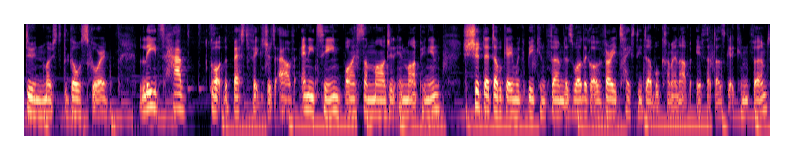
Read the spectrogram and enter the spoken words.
doing most of the goal scoring. Leeds have got the best fixtures out of any team by some margin, in my opinion. Should their double game week be confirmed as well, they've got a very tasty double coming up if that does get confirmed.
